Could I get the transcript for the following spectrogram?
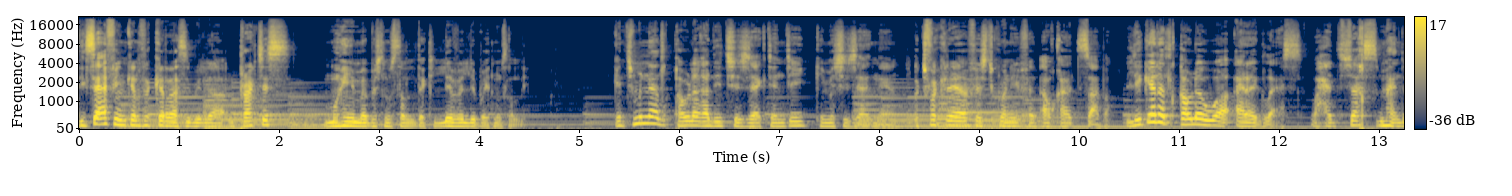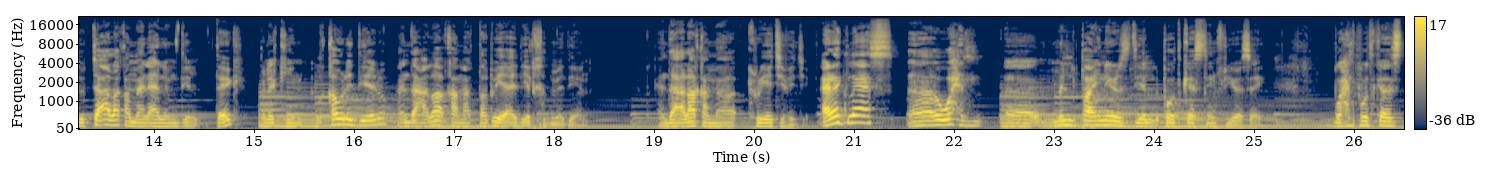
ديك الساعة فين كنفكر راسي بلا ال practice مهمة باش نوصل لذاك ال level اللي بغيت نوصل ليه. كنتمنى هاد القولة غادي تشجعك انت كيما شجعتني أنا. وتفكريها فاش تكوني في الأوقات الصعبة. اللي قال هاد القولة هو ايرا جلاس واحد الشخص ما عنده حتى علاقة مع العالم ديال ال tech ولكن القولة ديالو عندها علاقة مع الطبيعة ديال الخدمة ديالنا عندها علاقة مع creativity ايرا جلاس هو واحد آه من ال pioneers ديال ال podcasting في ال USA بواحد البودكاست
